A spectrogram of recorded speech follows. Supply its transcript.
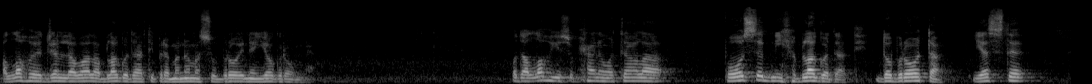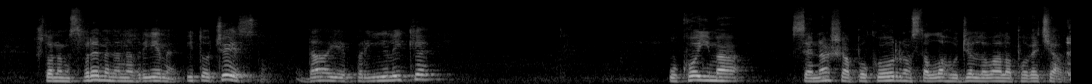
Allahu je dželjavala blagodati prema nama su brojne i ogromne. Od Allahu je subhanahu wa ta'ala posebnih blagodati, dobrota, jeste što nam s vremena na vrijeme, i to često, daje prilike u kojima se naša pokornost Allahu dželle povećava.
